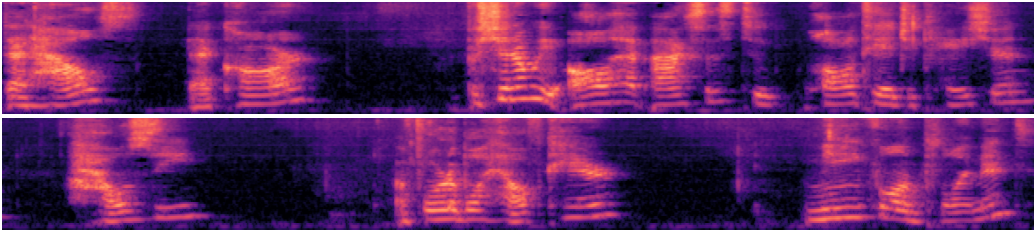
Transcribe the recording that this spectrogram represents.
that house, that car. But shouldn't we all have access to quality education, housing, affordable health care, meaningful employment.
